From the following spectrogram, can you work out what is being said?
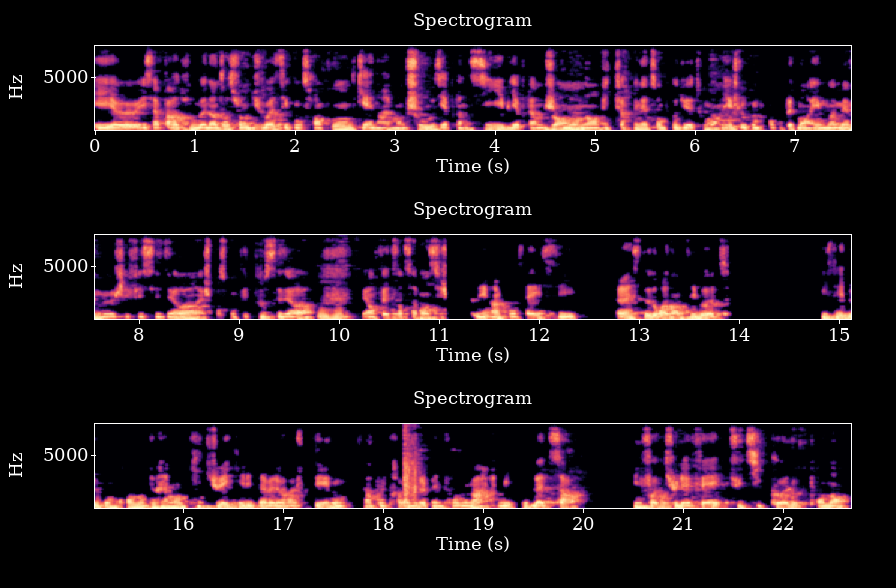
Et, euh, et ça part d'une bonne intention, tu vois, c'est qu'on se rend compte qu'il y a énormément de choses, il y a plein de cibles, il y a plein de gens, on a envie de faire connaître son produit à tout le monde, et je le comprends complètement. Et moi-même, j'ai fait ces erreurs, et je pense qu'on fait tous ces erreurs. Mais en fait, sincèrement, si je peux donner un conseil, c'est reste droit dans tes bottes, essaye de comprendre vraiment qui tu es, quelle est ta valeur ajoutée. Donc, c'est un peu le travail de la peine pour de marque, mais au-delà de ça, une fois que tu l'as fait, tu t'y colles pendant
